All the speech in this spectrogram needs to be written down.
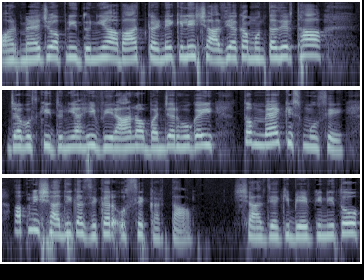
और मैं जो अपनी दुनिया आबाद करने के लिए शाजिया का मुंतज़र था, जब उसकी दुनिया ही वीरान और बंजर हो गई तो मैं किस मुँह से अपनी शादी का ज़िक्र उससे करता? शाजिया की बेवगिनी तो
